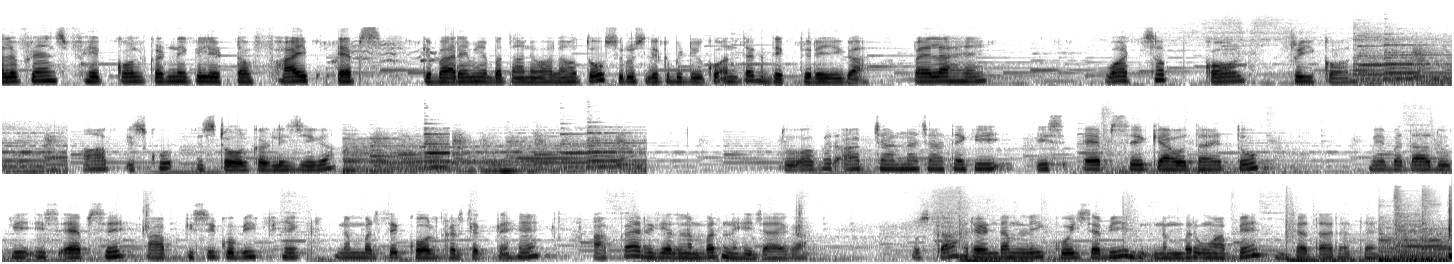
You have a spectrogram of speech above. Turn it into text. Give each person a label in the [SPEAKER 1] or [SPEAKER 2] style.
[SPEAKER 1] Hello friends fake call करने के लिए टॉप फाइव ऐप्स के बारे में बताने वाला हूँ तो शुरू से लेकर वीडियो को अंत तक देखते रहिएगा। पहला है व्हाट्सअप कॉल फ्री कॉल आप इसको इंस्टॉल कर लीजिएगा। तो अगर आप जानना चाहते हैं कि इस ऐप से क्या होता है तो मैं बता दूँ कि इस ऐप से आप किसी को भी फेक नंबर से कॉल कर सकते हैं, आपका रियल नंबर नहीं जाएगा। उसका रेंडमली कोई सा भी नंबर वहाँ पे जाता रहता है।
